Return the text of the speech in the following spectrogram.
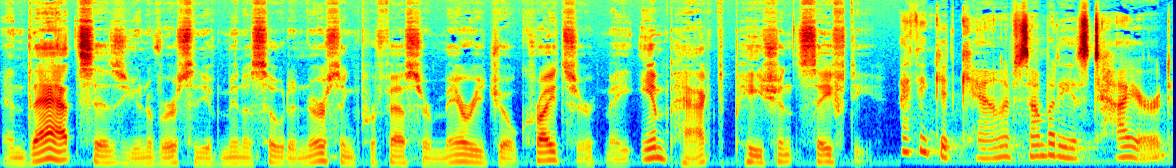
And that, says University of Minnesota nursing professor Mary Jo Kreitzer, may impact patient safety. I think it can. If somebody is tired,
